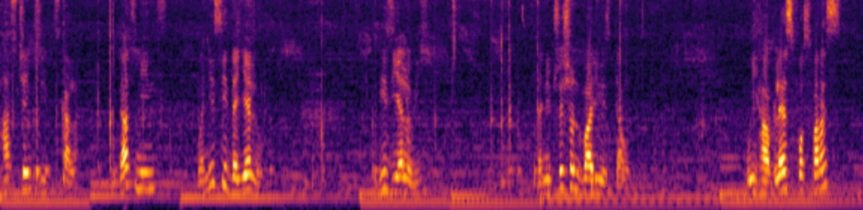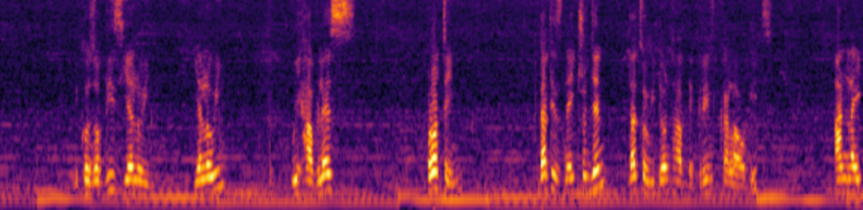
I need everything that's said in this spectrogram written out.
has changed its color. That means when you see the yellow, this yellowing, the nutrition value is down. We have less phosphorus because of this yellowing. Yellowing, we have less protein. That is nitrogen. That's why we don't have the green color of it. Unlike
